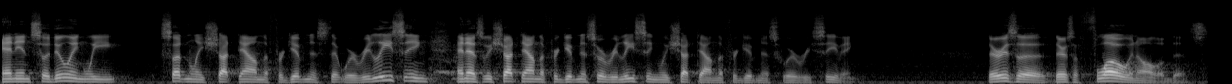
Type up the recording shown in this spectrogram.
And in so doing, we suddenly shut down the forgiveness that we're releasing. And as we shut down the forgiveness we're releasing, we shut down the forgiveness we're receiving. There is a, there's a flow in all of this.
